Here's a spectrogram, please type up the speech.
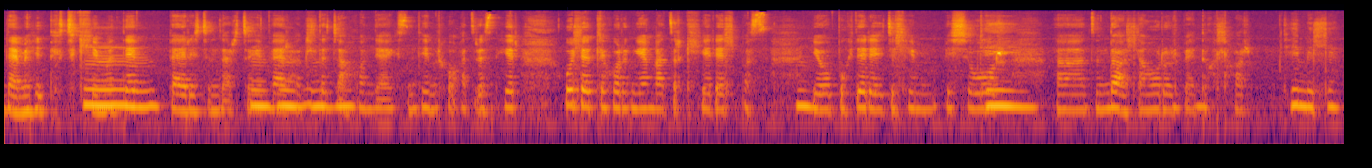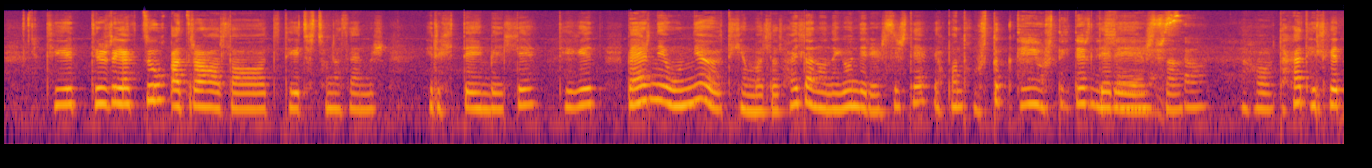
8 хийдэг ч гэх юм уу тийм чинь зарж байгаа байр хөдөлтөж авах хүн яа гэсэн тиймэрхүү газраас. Тэгэхээр үйл явдлын хөрөнгөний газар гэхээрээ л бас юу бүгдээрээ ижил юм биш өөр зөндөө олон өөр өөр байдаг болохоор. Тийм билээ Тэгээд тэр яг зөв газраа олоод тэгж очихнаас амар хэрэгтэй юм байлээ. Тэгээд байрны үнний хувьд гэх юм бол хоёлаа нэг юун дээр ярьсан шүү дээ. Японд хүртэг. Тийм хүртэг дээр нэлээд ярьсан. Яг хоо дахиад хэлэхэд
